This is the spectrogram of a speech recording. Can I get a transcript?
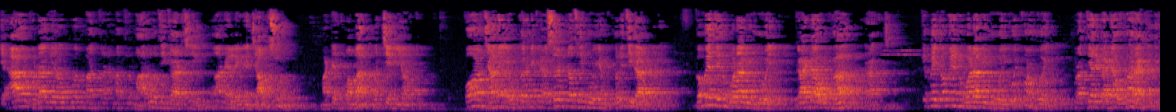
કે આ વડાવ્યા ઉપર માત્ર માત્ર મારો અધિકાર છે, હું આને લઈને જાઉં છું, માટે તું આમાં વચ્ચે નહીં આવતો. પણ જાણે કઈ અસર જ ન થઈ હોય એમ ફરીથી રાગ પડી ગમે તેનું વડાવ્યું હોય, ગાડા ઊભા રાખજે. કે ભાઈ ગમે એનું વડાવ્યું હોય, કોઈ પણ હોય, પણ અત્યારે ગાડા ઊભા રાખી દે.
